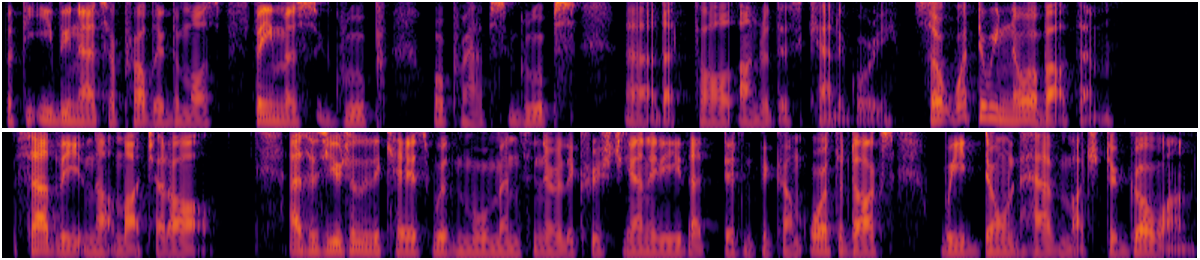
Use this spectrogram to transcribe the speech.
but the Ebionites are probably the most famous group, or perhaps groups, uh, that fall under this category. So, what do we know about them? Sadly, not much at all. As is usually the case with movements in early Christianity that didn't become Orthodox, we don't have much to go on.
